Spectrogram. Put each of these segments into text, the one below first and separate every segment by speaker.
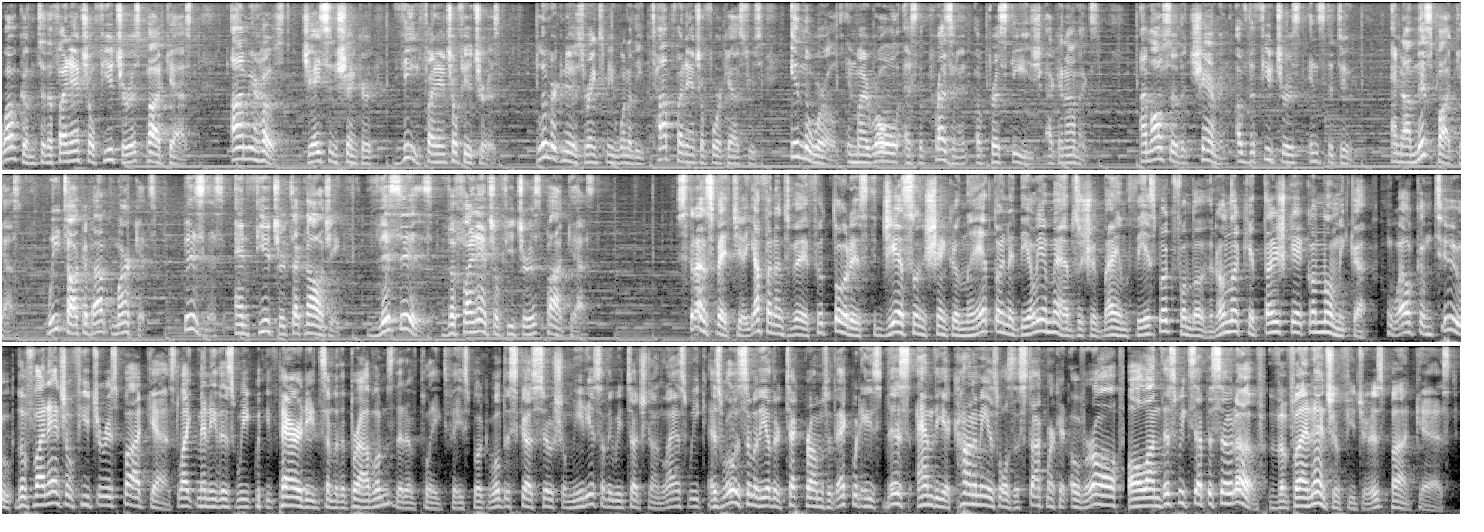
Speaker 1: Welcome to the Financial Futurist Podcast. I'm your host, Jason Schenker, the Financial Futurist. Bloomberg News ranks me one of the top financial forecasters in the world in my role as the president of Prestige Economics. I'm also the chairman of the Futurist Institute. And on this podcast, we talk about markets, business, and future technology. This is the Financial Futurist Podcast. Здравствуйте, я финансовый футурист Джейсон Шенко. На этой неделе мы обсуждаем Facebook фундована китайская экономика. Welcome to the Financial Futurist Podcast. Like many this week, we've parodied some of the problems that have plagued Facebook. We'll discuss social media, something we touched on last week, as well as some of the other tech problems with equities, this and the economy, as well as the stock market overall, all on this week's episode of the Financial Futurist Podcast.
